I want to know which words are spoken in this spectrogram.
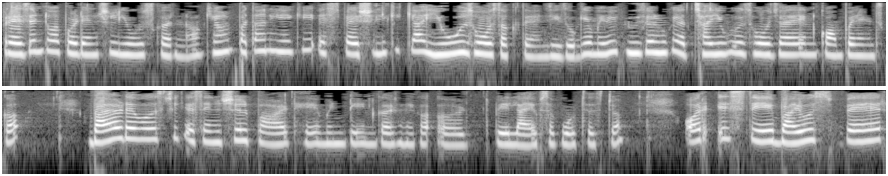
प्रेजेंट और पोटेंशियल यूज़ करना। क्या हमें पता नहीं है कि स्पेशली कि क्या यूज़ हो सकते हैं चीज़ों के। मे बी फ्यूचर में कोई अच्छा यूज़ हो जाए इन कंपोनेंट्स का। बायोडाइवर्सिटी एक एसेंशियल पार्ट है मेंटेन करने का अर्थ पे लाइफ सपोर्ट सिस्टम और इससे बायोस्फेयर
